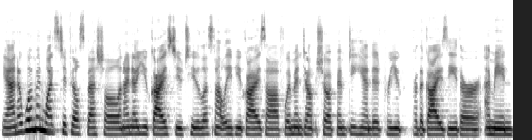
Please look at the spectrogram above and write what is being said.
Yeah, and a woman wants to feel special, and I know you guys do too. Let's not leave you guys off. Women don't show up empty-handed for you for the guys either. I mean,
